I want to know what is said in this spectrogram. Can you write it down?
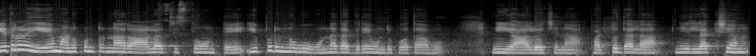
ఇతరులు ఏమనుకుంటున్నారో ఆలోచిస్తూ ఉంటే ఇప్పుడు నువ్వు ఉన్న దగ్గరే ఉండిపోతావు. నీ ఆలోచన పట్టుదల నీ లక్ష్యం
